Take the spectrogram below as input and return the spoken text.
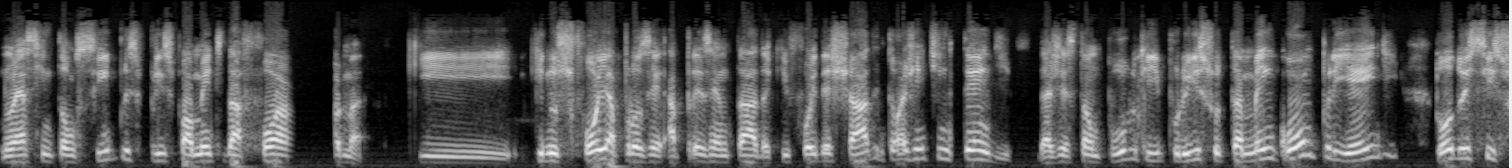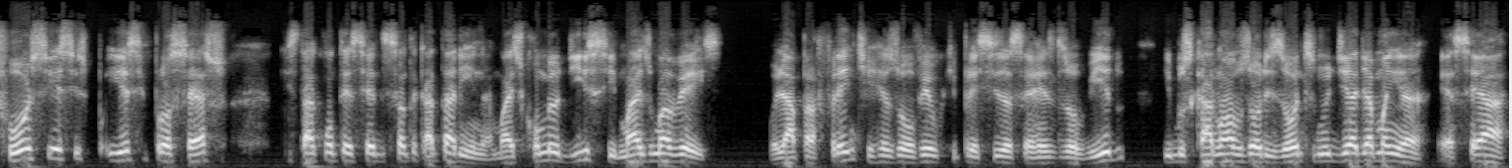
não é assim tão simples, principalmente da forma que, que nos foi apresentada, que foi deixada. Então a gente entende da gestão pública e por isso também compreende todo esse esforço e esse, e esse processo que está acontecendo em Santa Catarina. Mas como eu disse mais uma vez, olhar para frente, resolver o que precisa ser resolvido e buscar novos horizontes no dia de amanhã. Essa é a,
